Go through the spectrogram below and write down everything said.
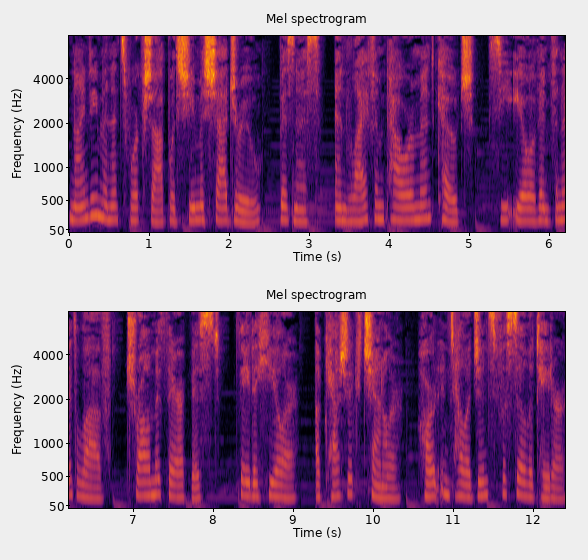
90 Minutes Workshop with Shima Shadru, Business and Life Empowerment Coach, CEO of Infinite Love, Trauma Therapist, Theta Healer, Akashic Channeler, Heart Intelligence Facilitator,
